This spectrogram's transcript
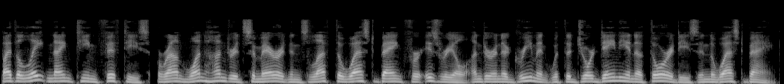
By the late 1950s, around 100 Samaritans left the West Bank for Israel under an agreement with the Jordanian authorities in the West Bank.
